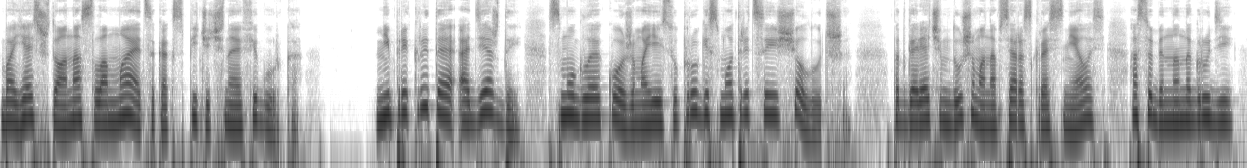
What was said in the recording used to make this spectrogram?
боясь, что она сломается, как спичечная фигурка. Неприкрытая одеждой, смуглая кожа моей супруги смотрится еще лучше. Под горячим душем она вся раскраснелась, особенно на груди –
